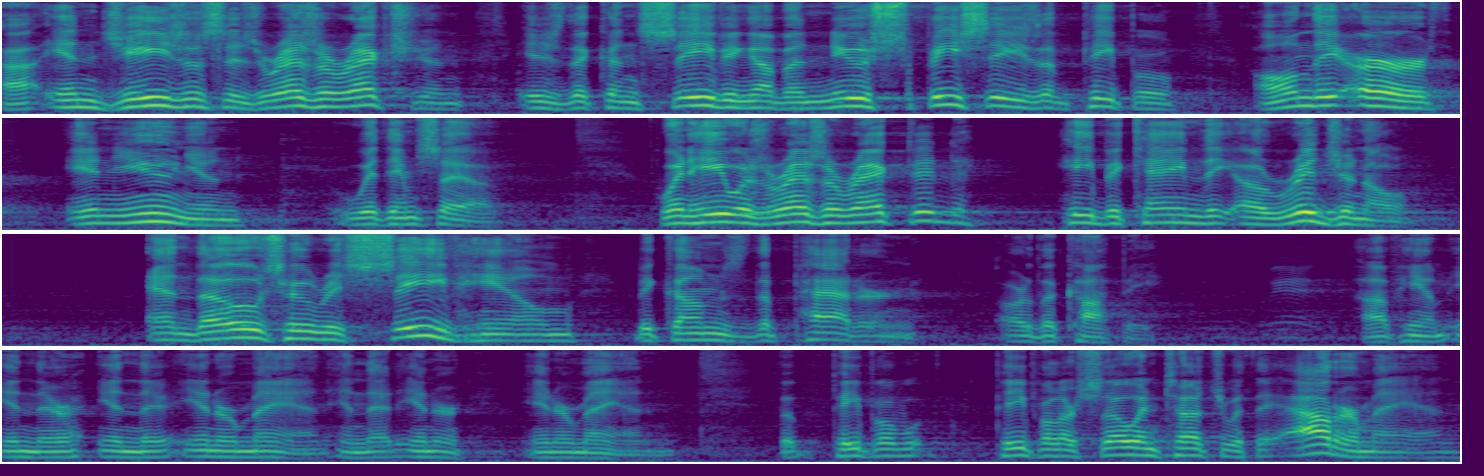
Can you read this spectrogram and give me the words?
uh, in Jesus' resurrection is the conceiving of a new species of people on the earth in union with himself. When he was resurrected, he became the original, and those who receive him becomes the pattern or the copy of him in their in their inner man, in that inner inner man. But people people are so in touch with the outer man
